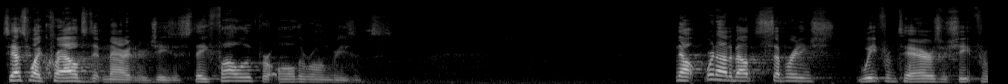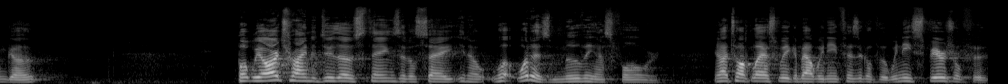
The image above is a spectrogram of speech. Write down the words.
See, that's why crowds didn't to Jesus. They followed for all the wrong reasons. Now, we're not about separating wheat from tares or sheep from goat. But we are trying to do those things that'll say, you know, what, what is moving us forward? You know, I talked last week about we need physical food, we need spiritual food.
